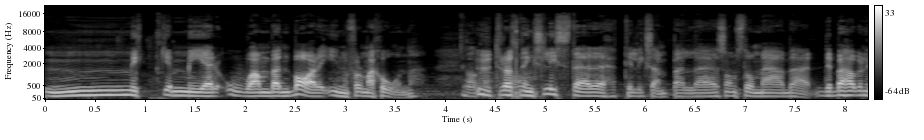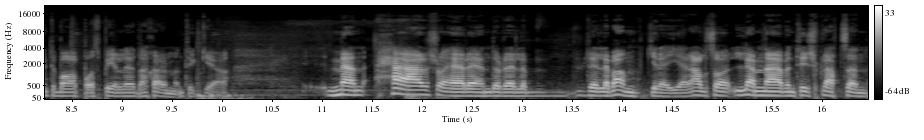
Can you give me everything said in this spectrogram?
mycket mer oanvändbar information. Okay. Utrustningslistor till exempel eh, som står med där. Det behöver inte vara på spelledarskärmen tycker jag. Men här så är det ändå relevant relevant grejer. Alltså lämna äventyrsplatsen.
